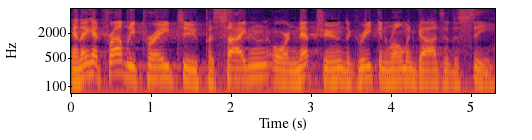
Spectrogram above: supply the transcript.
And they had probably prayed to Poseidon or Neptune, the Greek and Roman gods of the sea.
